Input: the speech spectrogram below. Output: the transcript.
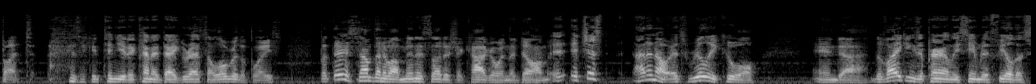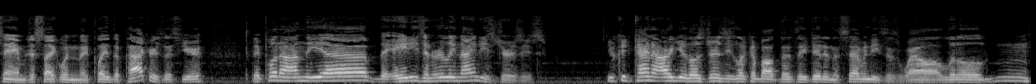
but as I continue to kind of digress all over the place, but there's something about Minnesota, Chicago, and the dome. It, it just, I don't know, it's really cool. And uh, the Vikings apparently seem to feel the same, just like when they played the Packers this year. They put on the uh, the 80s and early 90s jerseys. You could kind of argue those jerseys look about as they did in the 70s as well. A little, mm,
